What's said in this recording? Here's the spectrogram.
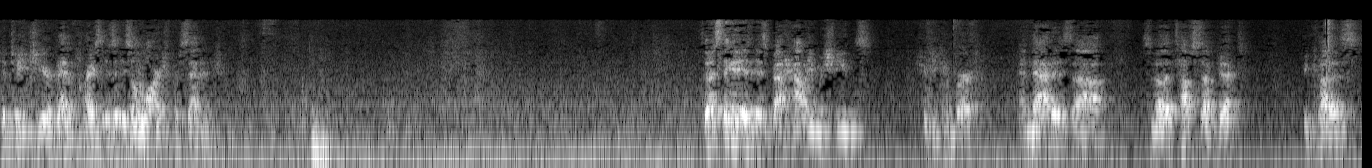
to, to your event price is, is a large percentage. The next thing is, is, about how many machines should you convert, and that is uh, it's another tough subject because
